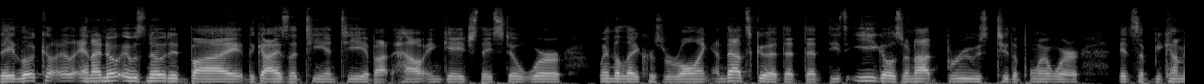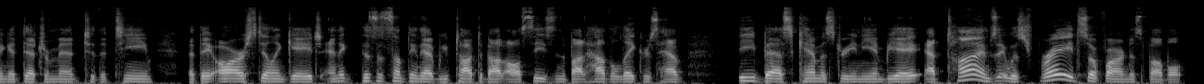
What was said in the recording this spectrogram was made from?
They look, uh, and I know it was noted by the guys at TNT about how engaged they still were when the Lakers were rolling, and that's good. That that these egos are not bruised to the point where it's a, becoming a detriment to the team. That they are still engaged, and it, this is something that we've talked about all season about how the Lakers have the best chemistry in the NBA. At times, it was frayed so far in this bubble,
